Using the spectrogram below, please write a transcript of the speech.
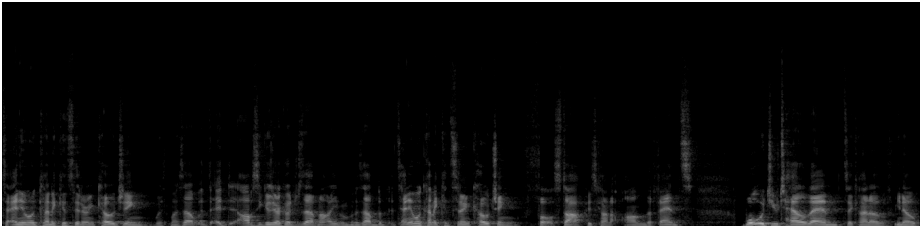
to anyone kind of considering coaching with myself, it, obviously because you're a coach yourself, not even myself, but to anyone kind of considering coaching full stop, who's kind of on the fence, what would you tell them to kind of you know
